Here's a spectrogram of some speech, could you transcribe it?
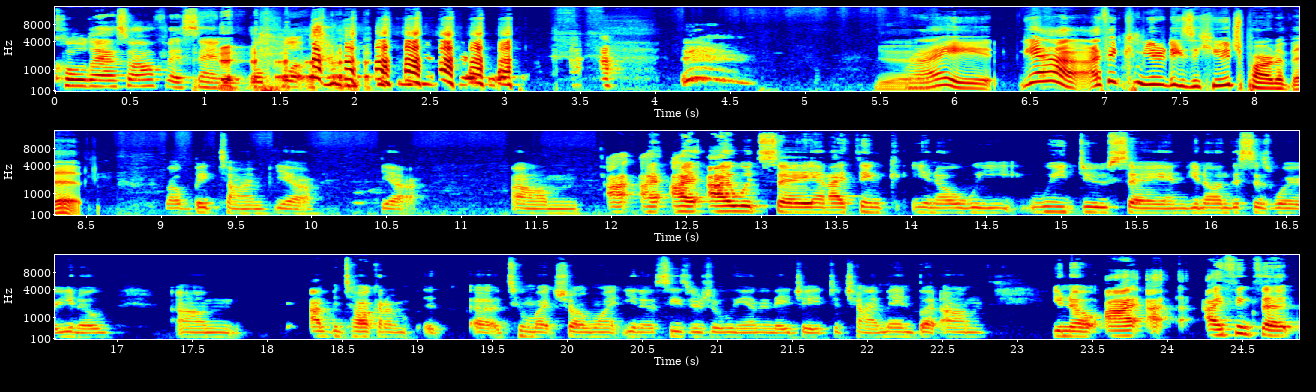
cold ass office and we'll pull up Yeah. Right. Yeah. I think community is a huge part of it. Oh, big time. Yeah, yeah. Um, I, I, I- would say, and I think you know, we we do say, and you know, and this is where you know, um, I've been talking uh, too much, so I want you know Cezar, Julienne, and AJ to chime in. But um, you know, I, I I think that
